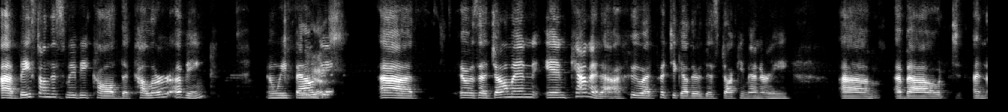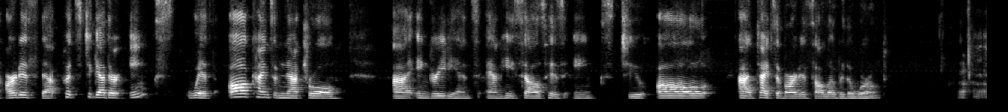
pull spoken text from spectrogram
uh, based on this movie called The Color of Ink. And we oh, found oh, yes. it. Uh, it was a gentleman in Canada who had put together this documentary um, about an artist that puts together inks with all kinds of natural uh, ingredients. And he sells his inks to all uh, types of artists all over the world. Uh-huh.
